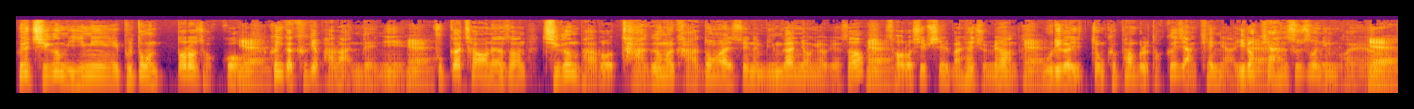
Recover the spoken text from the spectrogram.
근데 지금 이미 불똥은 떨어졌고 예. 그러니까 그게 바로 안 되니 국가 차원에선 지금 바로 자금을 가동할 수 있는 민간 영역에 쪽에서 예. 서로 십시일반 해주면 예. 우리가 좀 급한 불을 더 끄지 않겠냐 이렇게 예. 한 수순인 거예요. 예.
